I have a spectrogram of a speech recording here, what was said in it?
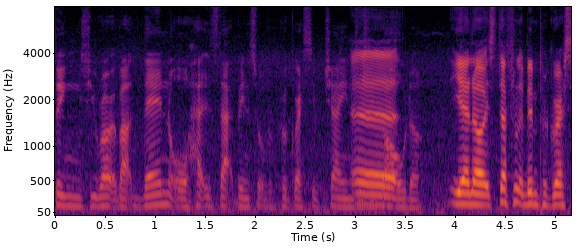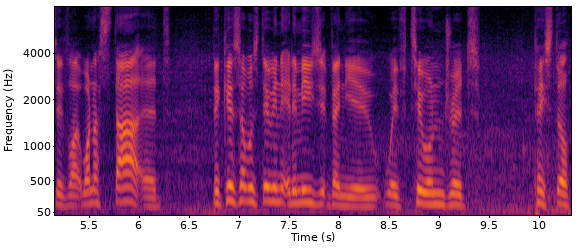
things you wrote about then, or has that been sort of a progressive change as you Uh, got older? Yeah, no, it's definitely been progressive. Like when I started, because I was doing it in a music venue with 200 pissed up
